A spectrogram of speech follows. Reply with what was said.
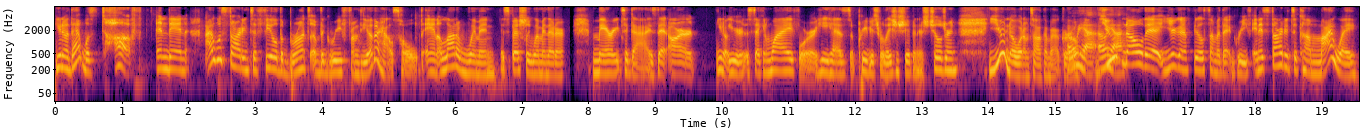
you know, that was tough. And then I was starting to feel the brunt of the grief from the other household. And a lot of women, especially women that are married to guys that are you know, you're a second wife or he has a previous relationship and there's children, you know what I'm talking about, girl. Oh, yeah. Oh, you yeah. know that you're going to feel some of that grief. And it started to come my way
